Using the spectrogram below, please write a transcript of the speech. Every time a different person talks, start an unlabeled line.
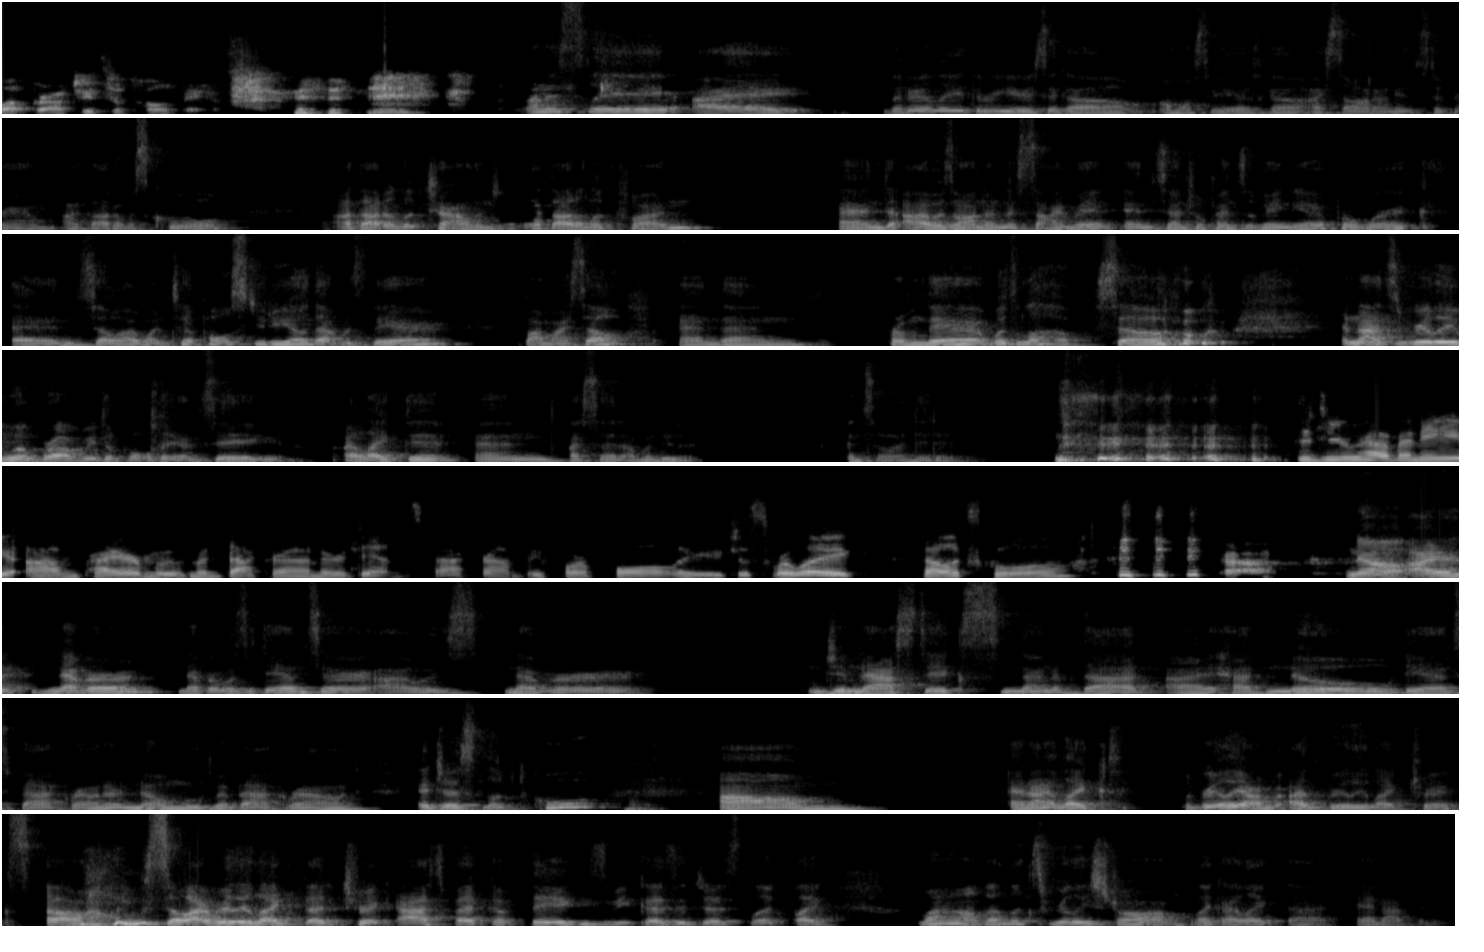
what brought you to pole dance?
Honestly, I literally three years ago, almost three years ago, I saw it on Instagram. I thought it was cool. I thought it looked challenging. I thought it looked fun. And I was on an assignment in central Pennsylvania for work. And so I went to a pole studio that was there by myself. And then from there it was love. So, and that's really what brought me to pole dancing. I liked it and I said, I'm gonna do it. And so I did it.
did you have any um, prior movement background or dance background before pole or you just were like, that looks cool?
yeah. No, I never, never was a dancer. I was never gymnastics, none of that. I had no dance background or no movement background. It just looked cool. Um, and I liked, really, I'm, i really like tricks. Um, so I really like the trick aspect of things because it just looked like, wow, that looks really strong. Like I like that. And I've been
